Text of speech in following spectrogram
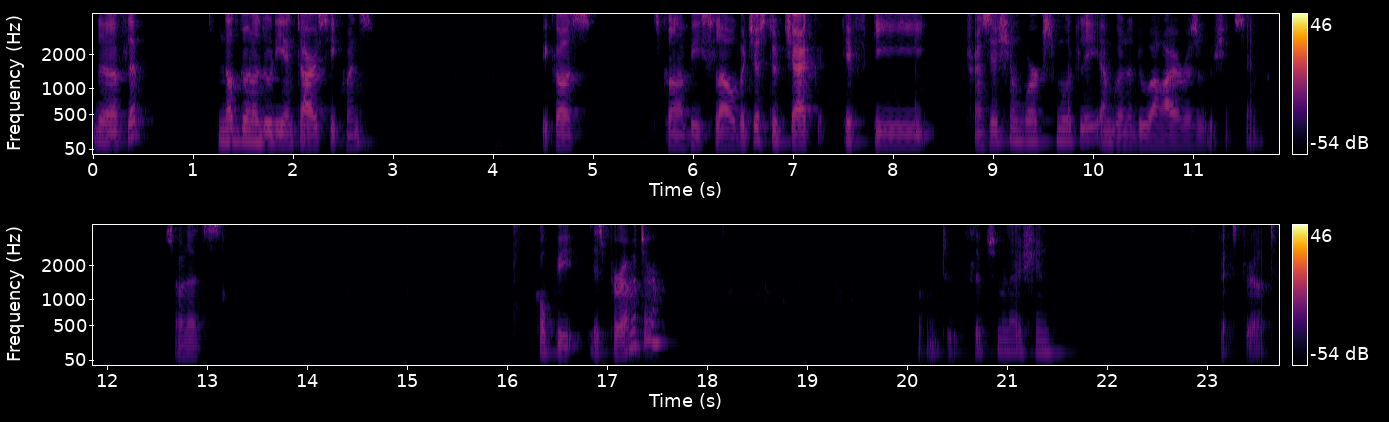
the flip. I'm not gonna do the entire sequence because it's gonna be slow. But just to check if the transition works smoothly, I'm gonna do a higher resolution sim. So let's copy this parameter. Go into flip simulation, paste relative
